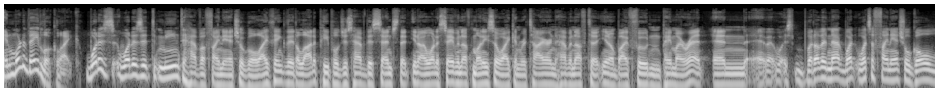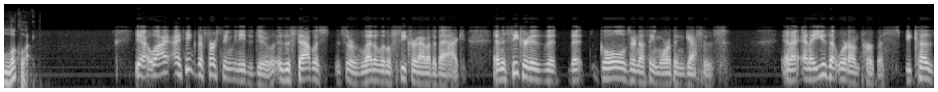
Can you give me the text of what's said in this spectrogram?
And what do they look like? What is what does it mean to have a financial goal? I think that a lot of people just have this sense that you know I want to save enough money so I can retire and have enough to you know buy food and pay my rent. And eh, but other than that, what what's a financial goal look like? Yeah, well, I, I think the first thing we need to do is establish, sort of let a little secret out of the bag. And the secret is that, that goals are nothing more than guesses. And I, and I use that word on purpose because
